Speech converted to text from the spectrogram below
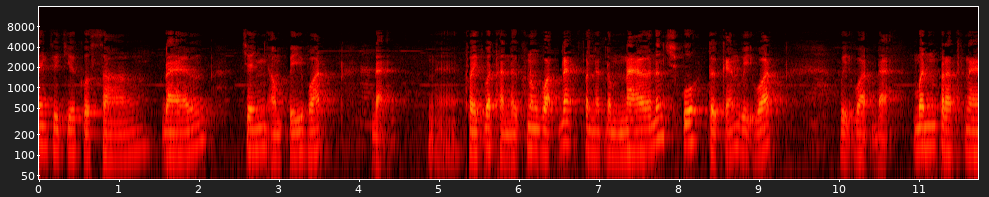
ឯងគឺជាកុសលដែលចេញអំពីវត្តដាក់ណាអ្វីត្បិតថានៅក្នុងវត្តដាក់ប៉ុន្តែដំណើរនឹងឆ្ពោះទៅកាន់វិវត្តវិវត្តដាក់មិនប្រាថ្នា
